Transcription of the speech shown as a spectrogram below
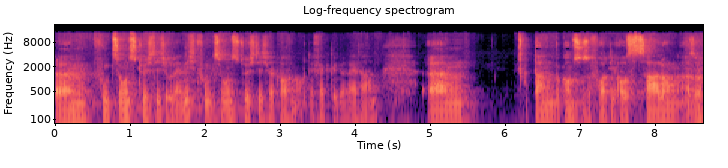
ähm, funktionstüchtig oder nicht funktionstüchtig, wir kaufen auch defekte Geräte an, ähm, dann bekommst du sofort die Auszahlung. Also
